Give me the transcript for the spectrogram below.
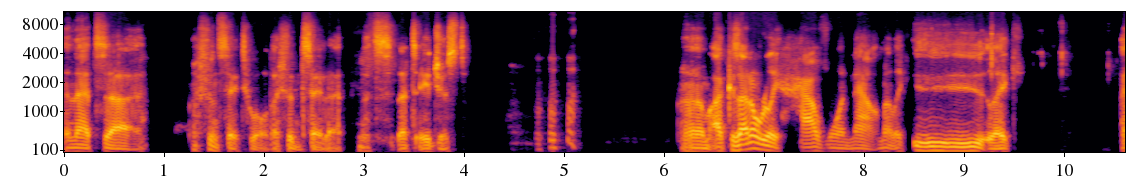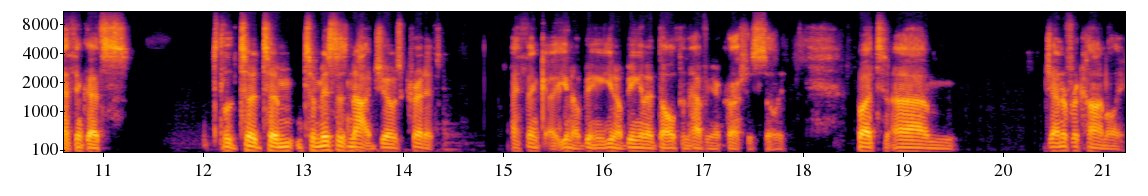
and that's uh I shouldn't say too old. I shouldn't say that. That's that's ageist. um, because I, don't really have one now. I'm not like like. I think that's to to to, to Mrs. Not Joe's credit. I think uh, you know being you know being an adult and having a crush is silly, but um, Jennifer Connelly.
